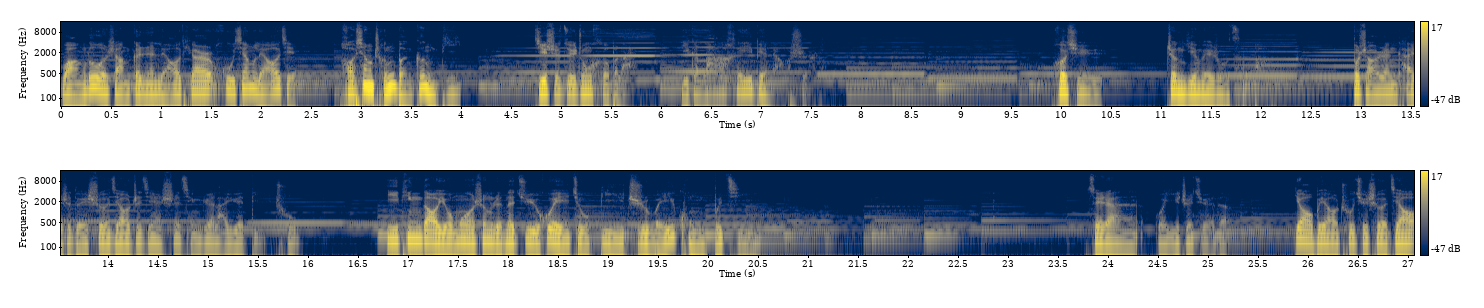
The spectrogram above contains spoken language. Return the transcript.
网络上跟人聊天互相了解。好像成本更低，即使最终合不来，一个拉黑便了事了。或许，正因为如此吧，不少人开始对社交这件事情越来越抵触，一听到有陌生人的聚会就避之唯恐不及。虽然我一直觉得，要不要出去社交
